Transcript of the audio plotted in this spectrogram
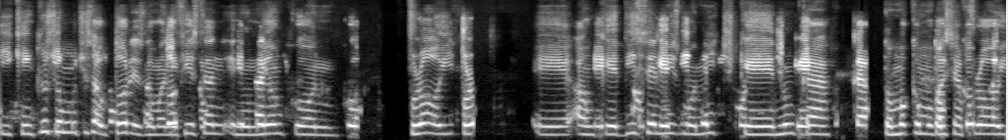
y que incluso muchos autores lo manifiestan en unión con Freud, eh, aunque dice el mismo Nietzsche que nunca tomó como base a Freud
